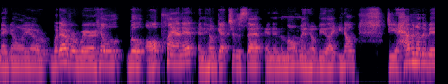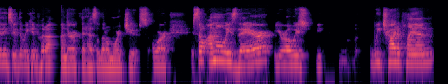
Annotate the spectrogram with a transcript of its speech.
Magnolia or whatever, where he'll we'll all plan it and he'll get to the set and in the moment he'll be like, you know, do you have another bathing suit that we can put on Dirk that has a little more juice? Or so I'm always there. You're always we try to plan.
